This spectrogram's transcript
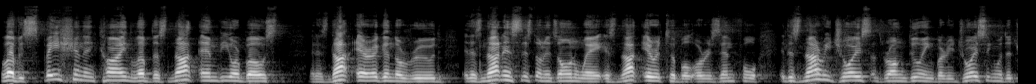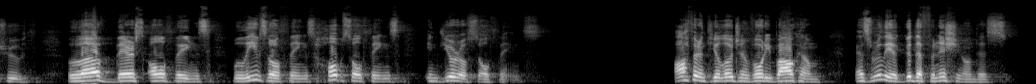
love is patient and kind. Love does not envy or boast. It is not arrogant or rude. It does not insist on its own way. It is not irritable or resentful. It does not rejoice at wrongdoing, but rejoicing with the truth. Love bears all things, believes all things, hopes all things, endures all things. Author and theologian Voddie Baucham has really a good definition on this.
